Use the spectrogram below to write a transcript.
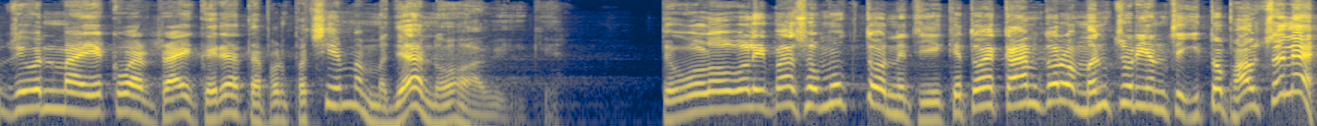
જીવનમાં એકવાર ટ્રાય કર્યા હતા, પણ પછી એમાં મજા ન આવી કે. તો ઓળો વળી પાછો મૂકતો નથી. કે તો એક કામ કરો, મંચુરિયન છે એ તો ફાવશે ને.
